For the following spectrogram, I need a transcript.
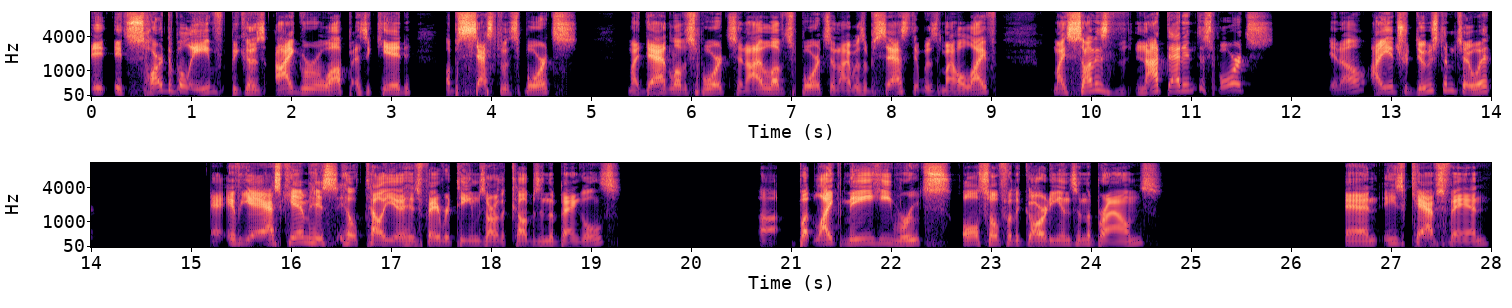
It, it's hard to believe because I grew up as a kid obsessed with sports. My dad loved sports, and I loved sports, and I was obsessed. It was my whole life. My son is not that into sports. You know, I introduced him to it. If you ask him, his he'll tell you his favorite teams are the Cubs and the Bengals. Uh, but like me, he roots also for the Guardians and the Browns. And he's a Cavs fan.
